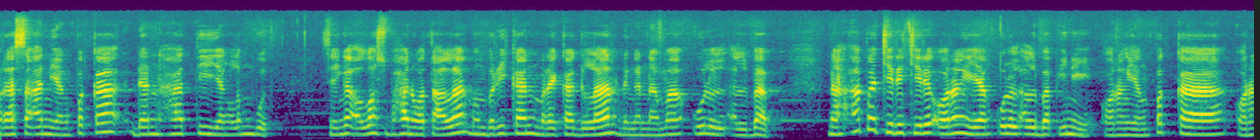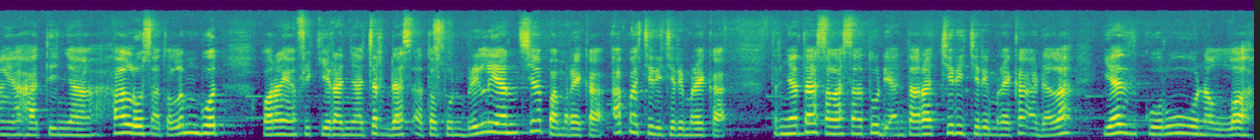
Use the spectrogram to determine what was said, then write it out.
perasaan yang peka dan hati yang lembut. Sehingga Allah Subhanahu wa taala memberikan mereka gelar dengan nama ulul albab. Nah, apa ciri-ciri orang yang ulul albab ini? Orang yang peka, orang yang hatinya halus atau lembut, orang yang pikirannya cerdas ataupun brilian. Siapa mereka? Apa ciri-ciri mereka? Ternyata salah satu di antara ciri-ciri mereka adalah yadhkurunallah.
